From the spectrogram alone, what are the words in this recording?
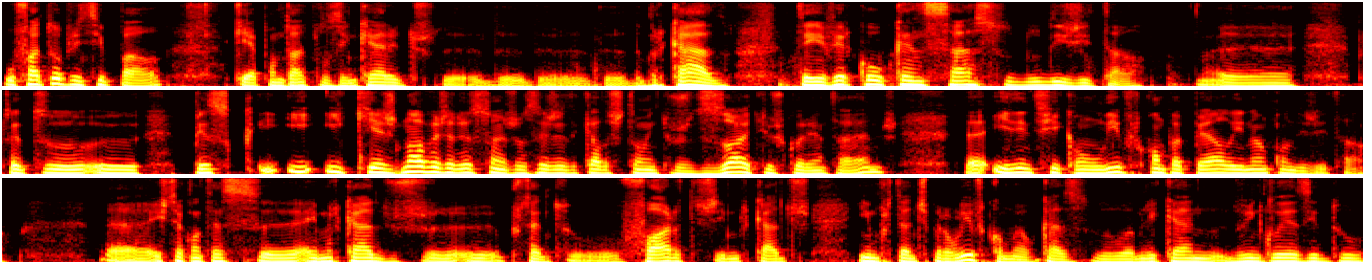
o fator principal, que é apontado pelos inquéritos de, de, de, de mercado, tem a ver com o cansaço do digital. Uh, portanto, uh, penso que, e, e, que as novas gerações, ou seja, daquelas que estão entre os 18 e os 40 anos, uh, identificam livro com papel e não com digital. Uh, isto acontece em mercados, uh, portanto, fortes e mercados importantes para o livro, como é o caso do americano, do inglês e do,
